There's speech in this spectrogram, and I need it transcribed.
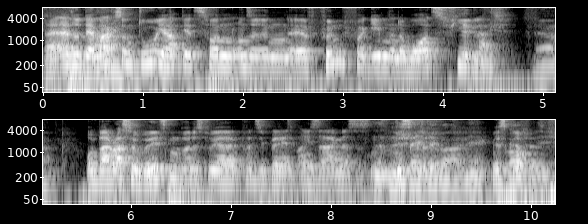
Also der Max und du, ihr habt jetzt von unseren äh, fünf vergebenen Awards vier gleich. Ja, Und bei Russell Wilson würdest du ja prinzipiell jetzt auch nicht sagen, dass es ein das ist eine Missgriff schlechte Wahl. Nee, Missgriff ist. nicht.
